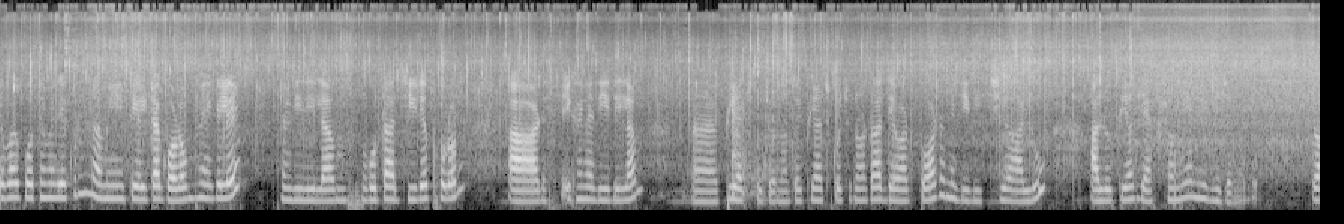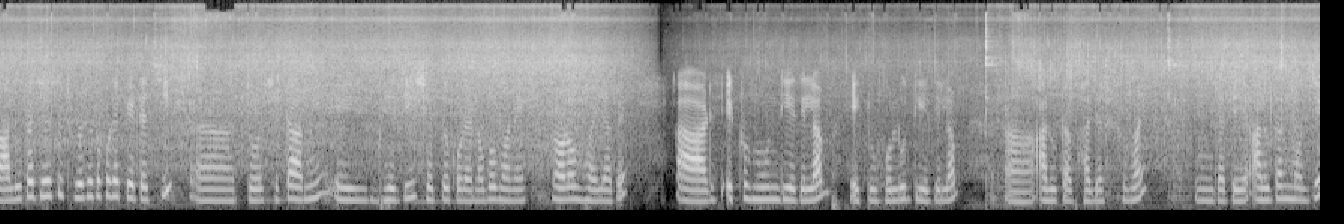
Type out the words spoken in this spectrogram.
এবার প্রথমে দেখুন আমি তেলটা গরম হয়ে গেলে দিয়ে দিলাম গোটা জিরে ফোড়ন আর এখানে দিয়ে দিলাম পেঁয়াজ কুচোনো। তো পেঁয়াজ কুচোনোটা দেওয়ার পর আমি দিয়ে দিচ্ছি আলু। আলু, পেঁয়াজ একসঙ্গে আমি ভেজে নেব। তো আলুটা যেহেতু ছোটো ছোটো করে কেটেছি তো সেটা আমি এই ভেজেই সেদ্ধ করে নেব মানে নরম হয়ে যাবে। আর একটু নুন দিয়ে দিলাম, একটু হলুদ দিয়ে দিলাম আলুটা ভাজার সময় যাতে আলুটার মধ্যে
